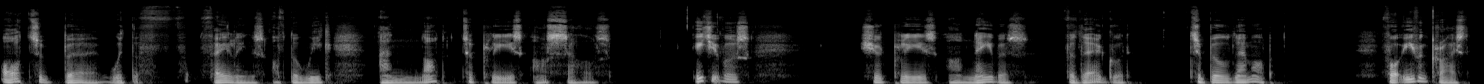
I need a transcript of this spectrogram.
ought to bear with the failings of the weak and not to please ourselves. Each of us should please our neighbours for their good, to build them up. For even Christ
